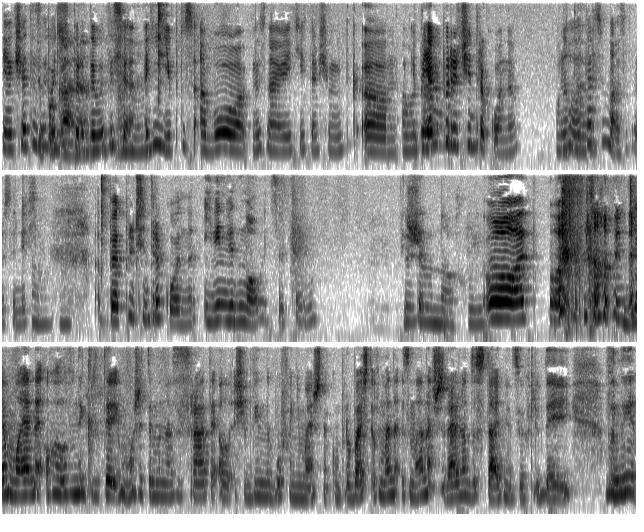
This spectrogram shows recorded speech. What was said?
Якщо ти Ти захочеш погана. передивитися Ага. Єгиптус або не знаю, який там ще мультик. ем, Аватар? Як приручити дракона. Ну, Аватар. це база просто для всіх. Як приручити дракона. І він відмовиться цьому. Пішов нахуй. От, от, правильно. Для мене головний критерій, можете мене засрати, але щоб він не був анімешником. Пробачте, в мене з мене ж реально достатньо цих людей. Вони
